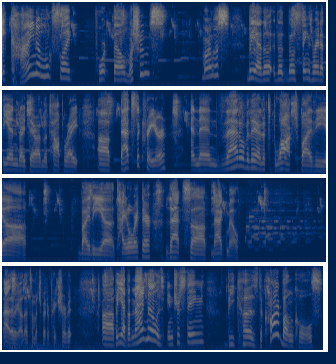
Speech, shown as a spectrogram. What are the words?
it kind of looks like Port Bell mushrooms, more or less. But yeah, the, the those things right at the end, right there on the top right, uh, that's the crater, and then that over there that's blocked by the uh, by the uh, title right there, that's uh, Magmel. Ah, there we go. That's a much better picture of it. Uh, but yeah, but Magmel is interesting because the carbuncles,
